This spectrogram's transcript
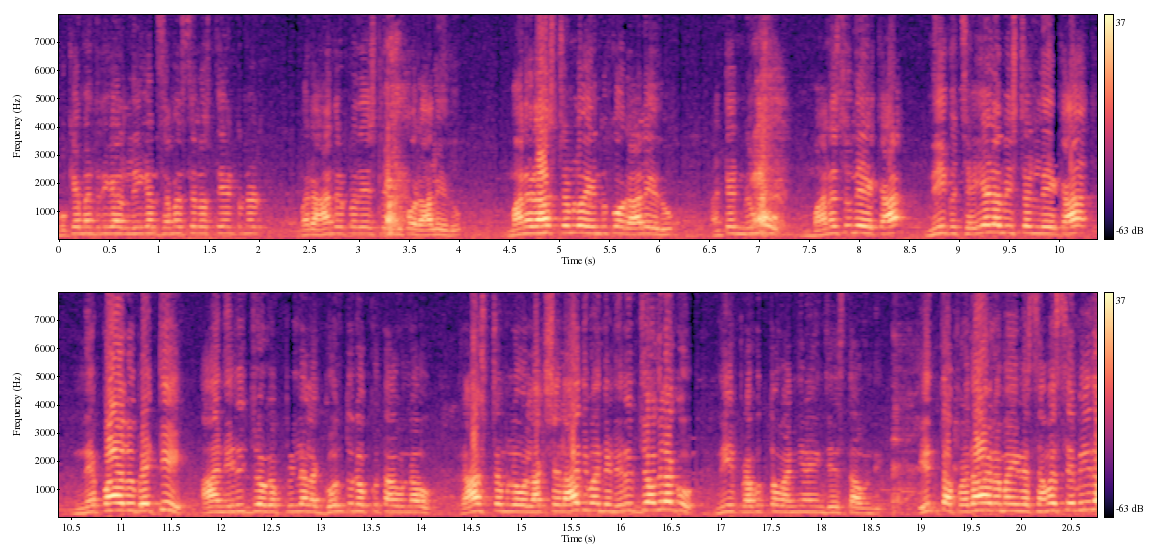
ముఖ్యమంత్రి గారు లీగల్ సమస్యలు వస్తాయి అంటున్నాడు. మరి ఆంధ్రప్రదేశ్లో ఎందుకో రాలేదు? మన రాష్ట్రంలో ఎందుకో రాలేదు? అంటే నువ్వు మనసు లేక నీకు చేయడం ఇష్టం లేక నెపాలు పెట్టి ఆ నిరుద్యోగ పిల్లల గొంతు నొక్కుతా ఉన్నావు. రాష్ట్రంలో లక్షలాది మంది నిరుద్యోగులకు నీ ప్రభుత్వం అన్యాయం చేస్తా ఉంది. ఇంత ప్రధానమైన సమస్య మీద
